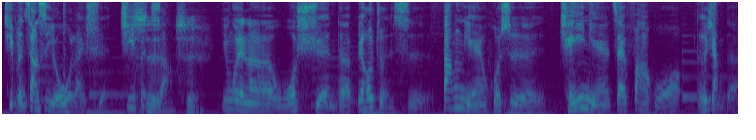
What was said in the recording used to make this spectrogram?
基本上是由我来选，基本上是，是因为呢，我选的标准是当年或是前一年在法国得奖的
